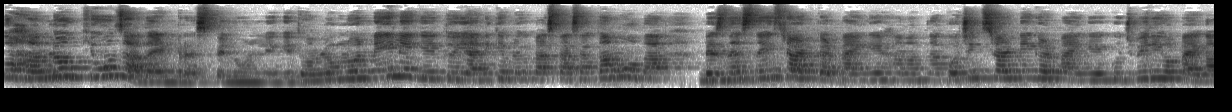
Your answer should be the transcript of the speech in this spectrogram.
तो हम लोग क्यों ज़्यादा इंटरेस्ट पे लोन लेंगे? तो हम लोग लोन नहीं लेंगे तो यानी कि हम लोग के पास पैसा कम होगा। बिज़नेस नहीं स्टार्ट कर पाएँगे, हम अपना कोचिंग स्टार्ट नहीं कर पाएँगे, कुछ भी नहीं हो पाएगा।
